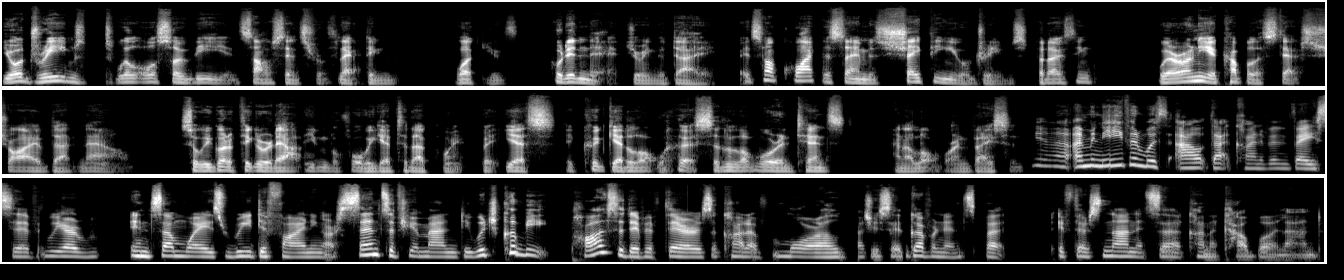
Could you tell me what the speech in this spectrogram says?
your dreams will also be in some sense reflecting what you've put in there during the day. It's not quite the same as shaping your dreams, but I think we're only a couple of steps shy of that now. So we've got to figure it out even before we get to that point. But yes, it could get a lot worse and a lot more intense and a lot more invasive. Yeah. I mean, even without that kind of invasive, we are in some ways redefining our sense of humanity, which could be positive if there is a kind of moral, as you said, governance. But if there's none, it's a kind of cowboy land.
